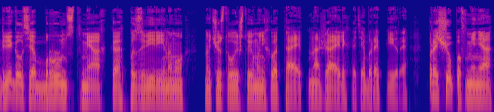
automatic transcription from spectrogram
Двигался Брунст мягко, по-звериному, но чувствовал, что ему не хватает ножа или хотя бы рапиры. Прощупав меня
